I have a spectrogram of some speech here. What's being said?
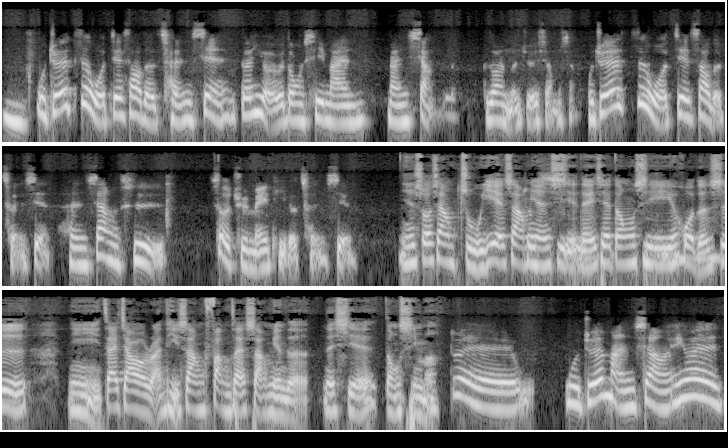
嗯，我觉得自我介绍的呈现跟有一个东西蛮蛮像的，不知道你们觉得像不像？我觉得自我介绍的呈现很像是。社群媒体的呈现，你是说像主页上面写的一些东西，就是、或者是你在交友软体上放在上面的那些东西吗？对，我觉得蛮像，因为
